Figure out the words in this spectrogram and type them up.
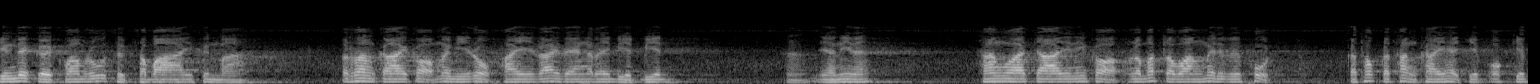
จึงได้เกิดความรู้สึกสบายขึ้นมา ร่างกายก็ไม่มีโรคภัยร้ายแรงอะไรเบียดเบียนอย่างนี้นะ ทางวาจาอย่างนี้ก็ระมัดระวังไม่ได้ไปพูด กระทบกระทั่งใครให้เจ็บอกเจ็บ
